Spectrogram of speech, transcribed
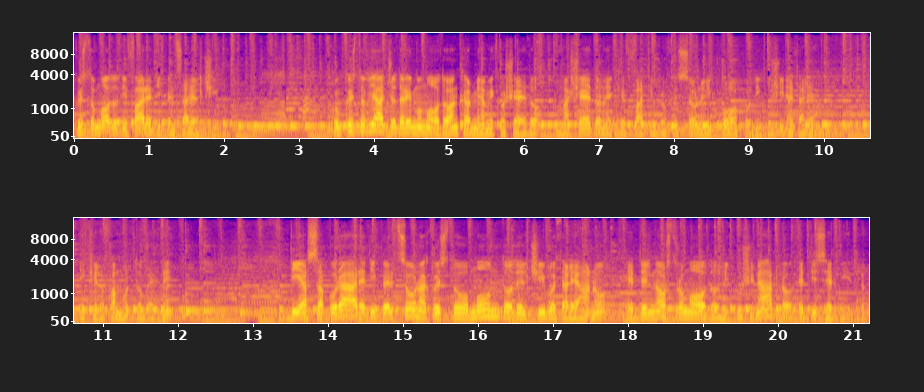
Questo modo di fare e di pensare al cibo. Con questo viaggio daremo modo anche al mio amico Cedo, macedone che fa di professione il cuoco di cucina italiana e che lo fa molto bene, di assaporare di persona questo mondo del cibo italiano e del nostro modo di cucinarlo e di servirlo.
